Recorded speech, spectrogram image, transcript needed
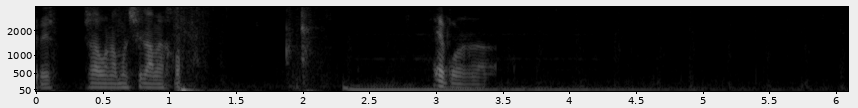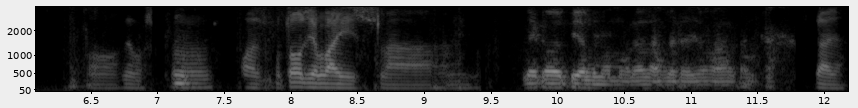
Si veis alguna mochila mejor. Eh, pues nada. O que vosotros... pues todos lleváis la, la misma. Ya acabo de pillar una morada, pero yo a la blanca. Ya, ya.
